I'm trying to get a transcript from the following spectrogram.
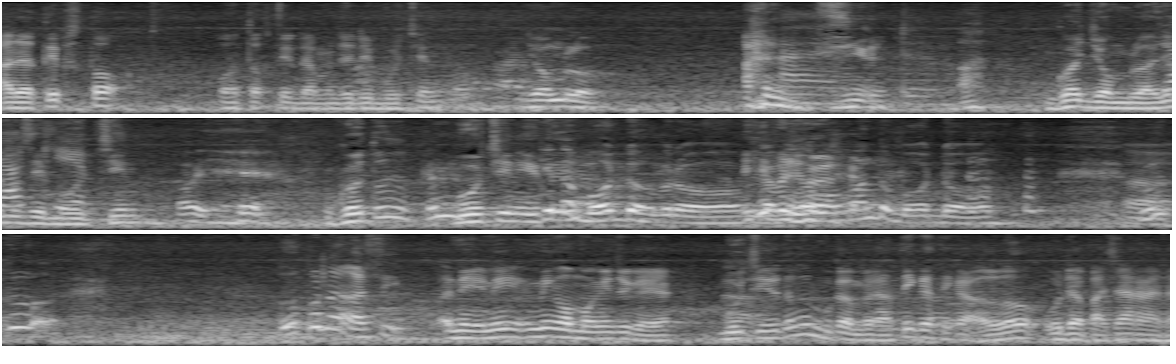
ada tips tuh untuk tidak menjadi bucin tuh? Jomblo. Anjir. Aduh. Ah, gua jomblo aja masih Yakin? bucin. Oh iya. Gua tuh bucin itu Kita bodoh, Bro. Iya, bener. ngomong tuh bodoh. Gue tuh lu pernah gak sih ini ini ini ngomongin juga ya bucin itu kan bukan berarti ketika lo udah pacaran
